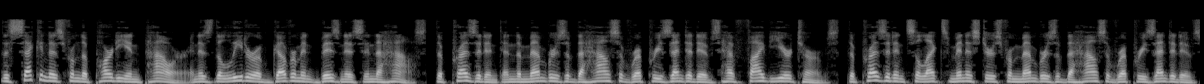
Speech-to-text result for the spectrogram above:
The second is from the party in power and is the leader of government business in the House. The President and the members of the House of Representatives have five year terms. The President selects ministers from members of the House of Representatives,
